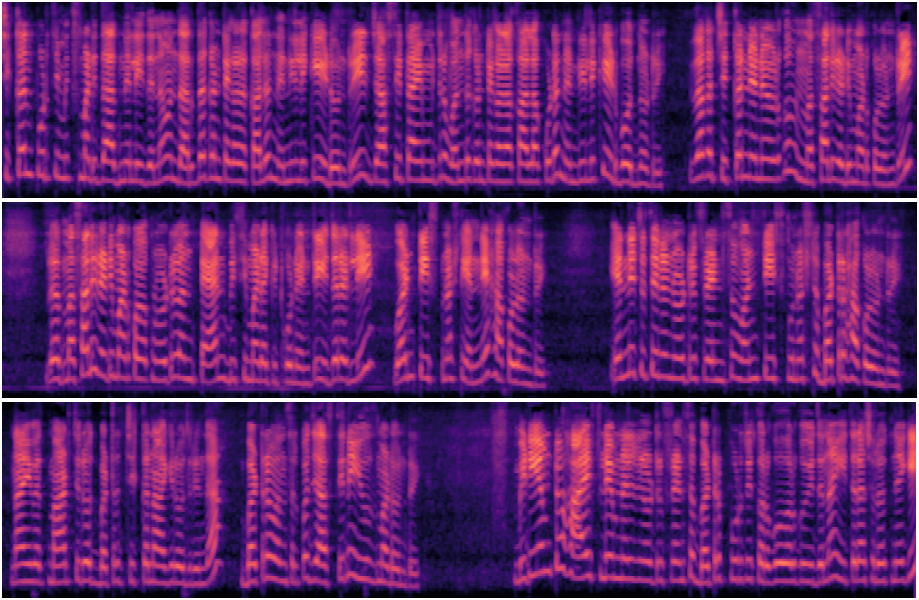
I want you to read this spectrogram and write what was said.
ಚಿಕನ್ ಪೂರ್ತಿ ಮಿಕ್ಸ್ ಮಾಡಿದ್ದಾದ್ಮೇಲೆ ಇದನ್ನು ಒಂದು ಅರ್ಧ ಗಂಟೆಗಳ ಕಾಲ ನೆನಿಲಿಕ್ಕೆ ಇಡೋಣ್ರಿ. ಜಾಸ್ತಿ ಟೈಮ್ ಇದ್ರೆ ಒಂದು ಗಂಟೆಗಳ ಕಾಲ ಕೂಡ ನೆನಿಲಿಕ್ಕೆ ಇಡ್ಬೋದು ನೋಡ್ರಿ. ಇವಾಗ ಚಿಕನ್ ನೆನೆಯವರೆಗೂ ಒಂದು ಮಸಾಲೆ ರೆಡಿ ಮಾಡ್ಕೊಳ್ಳೋಣ್ರಿ. ಮಸಾಲೆ ರೆಡಿ ಮಾಡ್ಕೊಳಕ್ಕೆ ನೋಡ್ರಿ, ಒಂದು ಪ್ಯಾನ್ ಬಿಸಿ ಮಾಡೋಕೆ ಇಟ್ಕೊಂಡೇನ್ರಿ. ಇದರಲ್ಲಿ ಒನ್ ಟೀ ಸ್ಪೂನಷ್ಟು ಎಣ್ಣೆ ಹಾಕೊಳ್ಳೋಣ್ರಿ. ಎಣ್ಣೆ ಜೊತೆನೇ ನೋಡಿರಿ ಫ್ರೆಂಡ್ಸ್ ಒನ್ ಟೀ ಸ್ಪೂನಷ್ಟು ಬಟ್ರ್ ಹಾಕೊಳ್ಳೋಣ್ರಿ. ನಾ ಇವತ್ತು ಮಾಡ್ತಿರೋದು ಬಟರ್ ಚಿಕನ್ ಆಗಿರೋದ್ರಿಂದ ಬಟ್ರ್ ಒಂದು ಸ್ವಲ್ಪ ಜಾಸ್ತಿನೇ ಯೂಸ್ ಮಾಡೋಣ್ರಿ. ಮೀಡಿಯಮ್ ಟು ಹೈ ಫ್ಲೇಮ್ನಲ್ಲಿ ನೋಡಿರಿ ಫ್ರೆಂಡ್ಸ್ ಬಟರ್ ಪೂರ್ತಿ ಕರಗೋವರೆಗೂ ಇದನ್ನು ಈ ಥರ ಚಲೋತ್ನಾಗಿ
